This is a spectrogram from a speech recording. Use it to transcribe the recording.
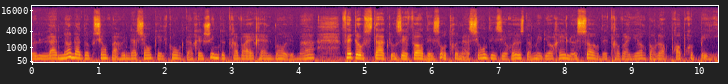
la non-adoption par une nation quelconque d'un régime de travail réellement humain fait obstacle aux efforts des autres nations désireuses d'améliorer le sort des travailleurs dans leur propre pays.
